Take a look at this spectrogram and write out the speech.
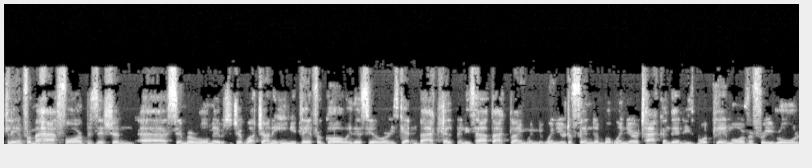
playing from a half forward position, uh, similar role maybe to what Johnny Heaney played for Galway this year, where he's getting back, helping his half back line when when you're defending, but when you're attacking, then he's more playing more of a free role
